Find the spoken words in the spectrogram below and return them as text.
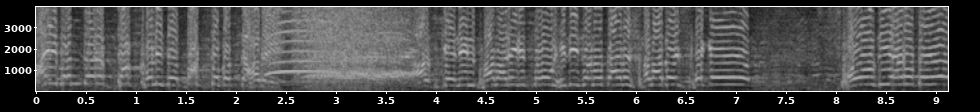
ভাই বোনদের পক্ষ নিতে বাধ্য করতে হবে। আজকে নীলফামারীর তৌহিদি জনতার সমাবেশ থেকে সৌদি আরবের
